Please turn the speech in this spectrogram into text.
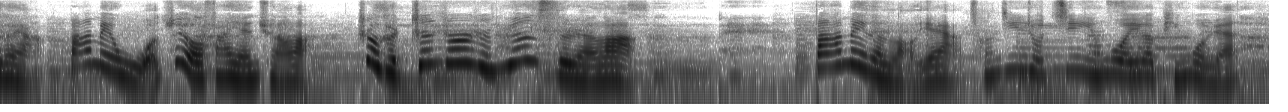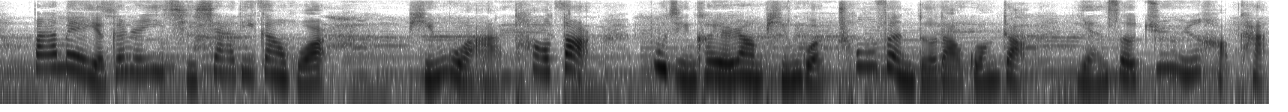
个呀，八妹我最有发言权了，这可真真是冤死人了。八妹的姥爷呀，曾经就经营过一个苹果园，八妹也跟着一起下地干活。苹果啊，套袋儿不仅可以让苹果充分得到光照，颜色均匀好看，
